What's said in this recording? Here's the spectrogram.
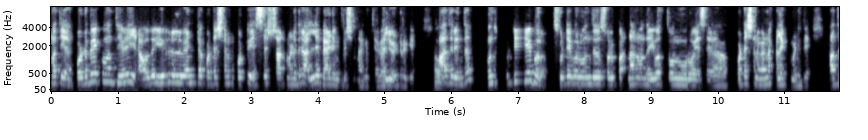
ಮತ್ತೆ ಕೊಡ್ಬೇಕು ಅಂತ ಹೇಳಿ ಯಾವುದೋ ಇರ್ರಿಲೆವೆಂಟ್ ಕೊಟೇಶನ್ ಕೊಟ್ಟು ಎಸ್ ಎಸ್ ಸ್ಟಾರ್ಟ್ ಮಾಡಿದ್ರೆ ಅಲ್ಲೇ ಬ್ಯಾಡ್ ಇಂಪ್ರೆಷನ್ ಆಗುತ್ತೆ ವ್ಯಾಲ್ಯೂಟರ್ಗೆ. ಹೌದು. ಆದ್ರಿಂದ ಒಂದು ಸುಟೇಬಲ್ ಸುಟೇಬಲ್ ಒಂದು ಸ್ವಲ್ಪ ನಾನು ಒಂದು ಐವತ್ತು ನೂರು ಎಸ್ ಕೊಟೇಶನ್ ಗಳನ್ನ ಕಲೆಕ್ಟ್ ಮಾಡಿದೆ ಅದ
